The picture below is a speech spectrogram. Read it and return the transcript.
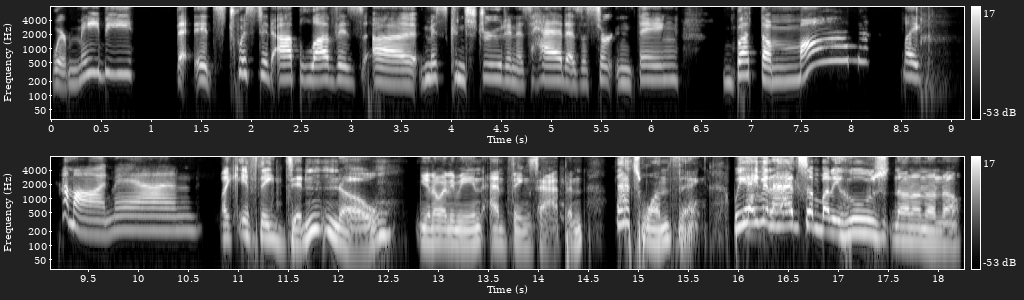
where maybe that it's twisted up love is uh misconstrued in his head as a certain thing but the mom like Come on, man. Like if they didn't know, you know what I mean, and things happen, that's one thing. We even had somebody who's no, no, no, no.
